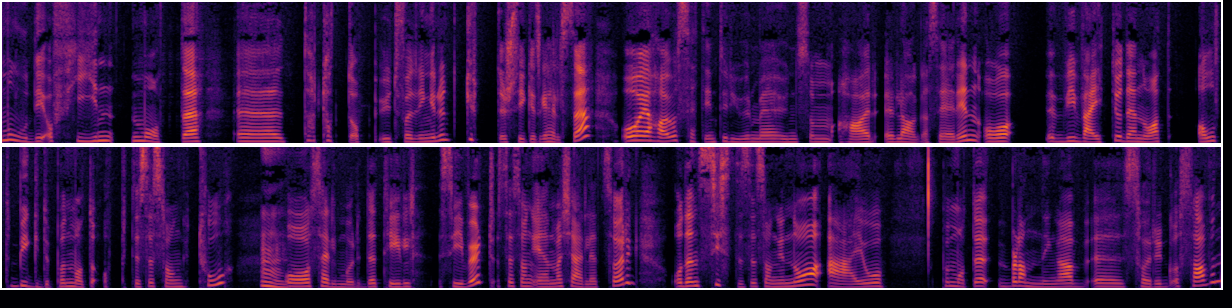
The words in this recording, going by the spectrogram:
modig og fin måte eh, har tatt opp utfordringer rundt gutters psykiske helse. Og jeg har jo sett intervjuer med hun som har eh, laga serien, og vi veit jo det nå at alt bygde på en måte opp til sesong to Mm. og selvmordet til Sivert. Sesong én var kjærlighetssorg, og den siste sesongen nå er jo på en måte blanding av eh, sorg og savn,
